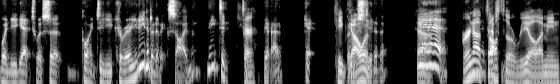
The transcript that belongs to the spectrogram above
when you get to a certain point in your career, you need a bit of excitement. You need to, sure. you know, get keep going. Yeah. yeah. burnout's yeah, also real. I mean,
